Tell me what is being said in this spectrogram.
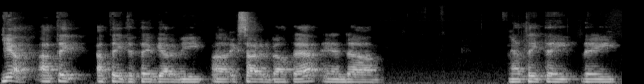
Yeah, I think I think that they've got to be uh, excited about that, and um, I think they they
